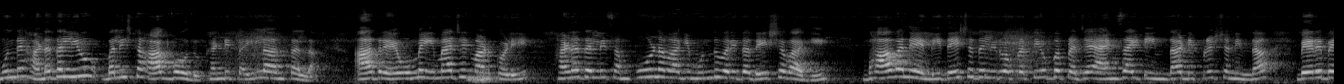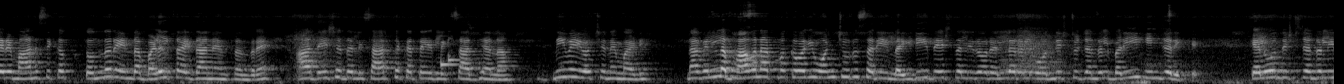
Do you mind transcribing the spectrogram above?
ಮುಂದೆ ಹಣದಲ್ಲಿಯೂ ಬಲಿಷ್ಠ ಆಗಬಹುದು, ಖಂಡಿತ ಇಲ್ಲ ಅಂತಲ್ಲ. ಆದರೆ ಒಮ್ಮೆ ಇಮ್ಯಾಜಿನ್ ಮಾಡ್ಕೊಳ್ಳಿ, ಹಣದಲ್ಲಿ ಸಂಪೂರ್ಣವಾಗಿ ಮುಂದುವರಿದ ದೇಶವಾಗಿ ಭಾವನೆಯಲ್ಲಿ ದೇಶದಲ್ಲಿರುವ ಪ್ರತಿಯೊಬ್ಬ ಪ್ರಜೆ ಆಂಗ್ಸೈಟಿಯಿಂದ ಡಿಪ್ರೆಷನ್ನಿಂದ ಬೇರೆ ಬೇರೆ ಮಾನಸಿಕ ತೊಂದರೆಯಿಂದ ಬಳಲ್ತಾ ಇದ್ದಾನೆ ಅಂತಂದರೆ ಆ ದೇಶದಲ್ಲಿ ಸಾರ್ಥಕತೆ ಇರಲಿಕ್ಕೆ ಸಾಧ್ಯನಾ? ನೀವೇ ಯೋಚನೆ ಮಾಡಿ. ನಾವೆಲ್ಲ ಭಾವನಾತ್ಮಕವಾಗಿ ಒಂಚೂರು ಸರಿ ಇಲ್ಲ. ಇಡೀ ದೇಶದಲ್ಲಿರೋರೆಲ್ಲರಲ್ಲಿ ಒಂದಿಷ್ಟು ಜನರಲ್ಲಿ ಬರೀ ಹಿಂಜರಿಕೆ, ಕೆಲವೊಂದಿಷ್ಟು ಜನರಲ್ಲಿ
